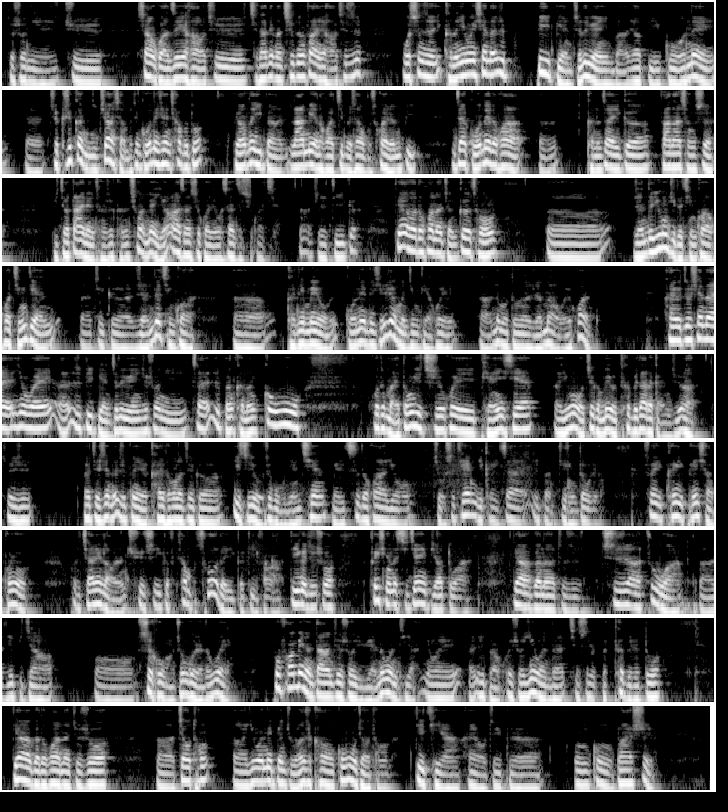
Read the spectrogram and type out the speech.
就说你去上馆子也好，去其他地方吃顿饭也好，其实我甚至可能因为现在日币贬值的原因吧，要比国内，呃，这这个你这样想吧，跟国内现在差不多。比方说一碗拉面的话，基本上五十块人民币。你在国内的话，呃，可能在一个发达城市，比较大一点城市，可能吃碗面也要二三十块钱或三四十块钱啊。这是第一个。第二个的话呢，整个从呃人的拥挤的情况或景点呃这个人的情况啊。呃，肯定没有国内的一些热门景点会啊那么多的人满为患的。还有就现在因为呃日币贬值的原因，就说你在日本可能购物或者买东西吃会便宜些啊。因为我这个没有特别大的感觉啊，所以是而且现在日本也开通了这个一直有这个五年签，每次的话有九十天你可以在日本进行逗留，所以可以陪小朋友或者家里老人去是一个非常不错的一个地方啊。第一个就是说飞行的时间也比较短。第二个呢，就是吃啊住啊，呃也比较，哦适合我们中国人的胃。不方便的当然就是说语言的问题啊，因为日本会说英文的其实也不特别的多。第二个的话呢，就是说，呃交通啊，因为那边主要是靠公共交通的，地铁啊，还有这个公共巴士，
